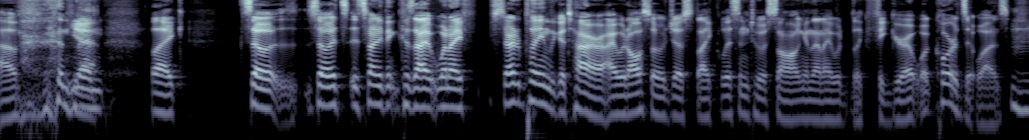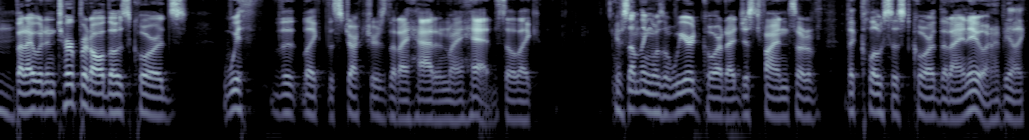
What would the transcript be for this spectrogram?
um, and Yeah. then like so so it's it's funny thing because I when I started playing the guitar, I would also just like listen to a song and then I would like figure out what chords it was Mhm. but I would interpret all those chords with the like the structures that I had in my head. So like if something was a weird chord, I'd just find sort of the closest chord that I knew and I'd be like,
